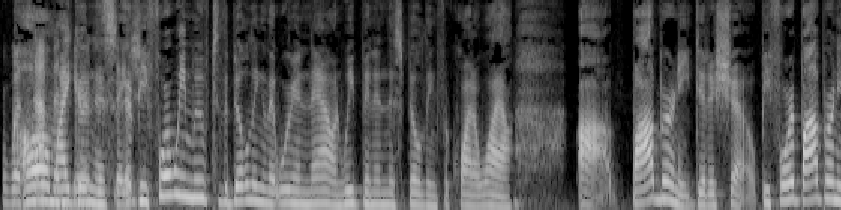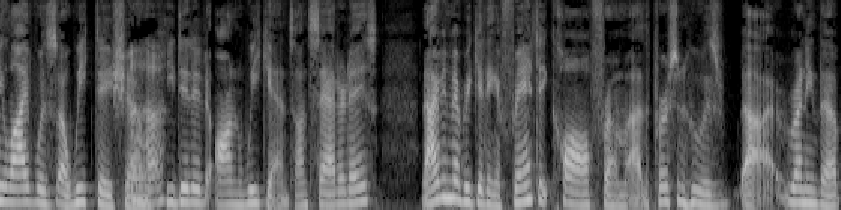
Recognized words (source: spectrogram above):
what's oh happened my here goodness before we moved to the building that we're in now and we've been in this building for quite a while uh, Bob Burney did a show before Bob Burney Live was a weekday show. Uh-huh. He did it on weekends, on Saturdays. And I remember getting a frantic call from uh, the person who was uh, running the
